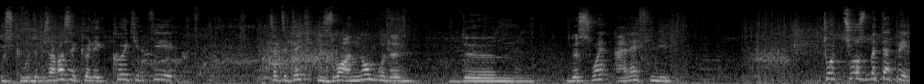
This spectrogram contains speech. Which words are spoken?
Ce que vous devez savoir, c'est que les coéquipiers... Cette éthique, ils ont un nombre de... de, de soins à l'infini. Toi, tu oses me taper.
